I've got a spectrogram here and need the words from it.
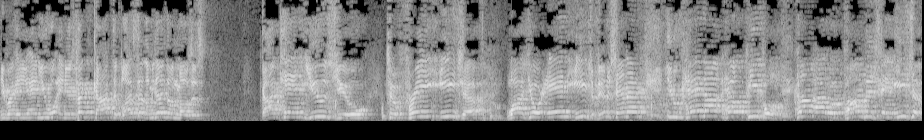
you, and you and you expect God to bless that. Let me tell you something, Moses. God can't use you to free Egypt while you're in Egypt. Do you understand that? You cannot help people come out of bondage in Egypt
